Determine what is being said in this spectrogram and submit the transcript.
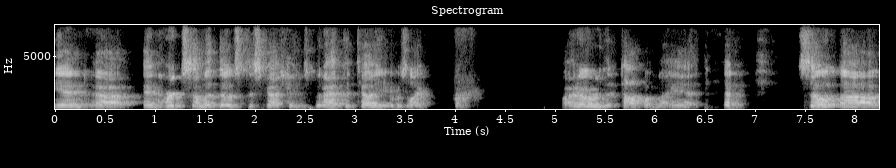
and, uh, and heard some of those discussions, but I have to tell you, it was like right over the top of my head. So, uh,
